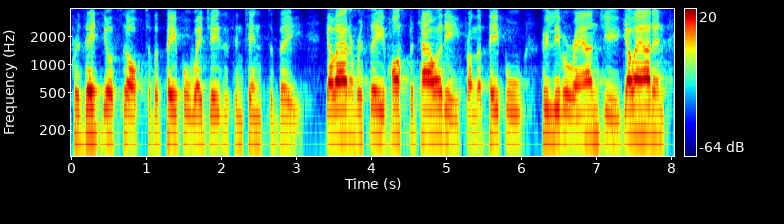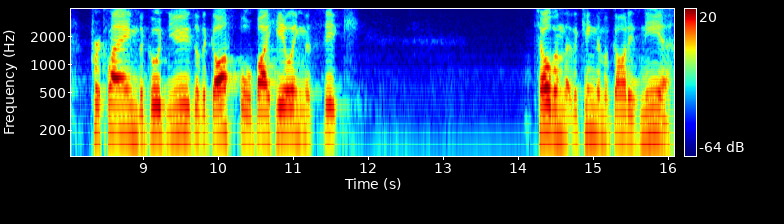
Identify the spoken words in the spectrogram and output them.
present yourself to the people where Jesus intends to be. Go out and receive hospitality from the people who live around you. Go out and proclaim the good news of the gospel by healing the sick. tell them that the kingdom of God is near.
